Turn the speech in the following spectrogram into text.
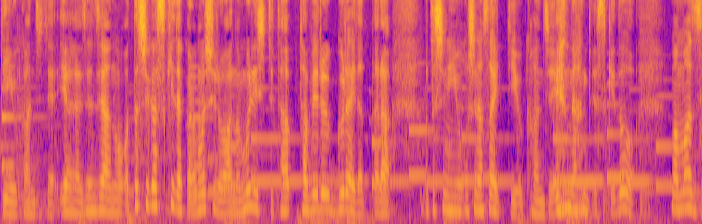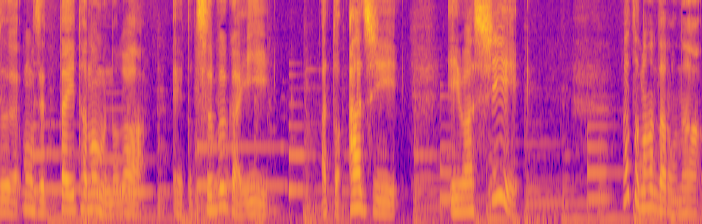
ていう感じでいやいや全然あの私が好きだからむしろあの無理して食べるぐらいだったら私に汚しなさいっていう感じなんですけど、まあ、まずもう絶対頼むのが、えーと、つぶ貝あとアジイワシあとなんだろうな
